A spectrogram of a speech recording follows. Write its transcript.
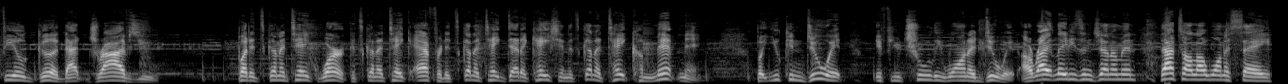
feel good, that drives you. But it's to take work, it's to take effort, it's to take dedication, it's to take commitment. But you can do it if you truly want to do it. All right, ladies and gentlemen, that's all I want to say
